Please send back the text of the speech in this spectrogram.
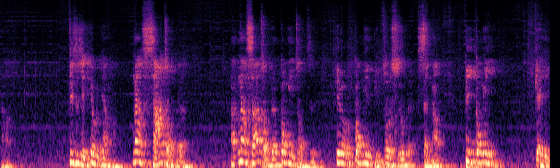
好，第十节又一样啊。那撒种的啊，那撒种的供应种子，又供应比做食物的神啊，必供应给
